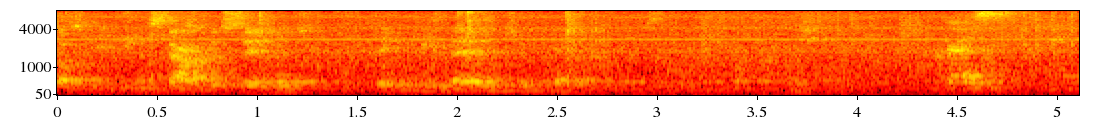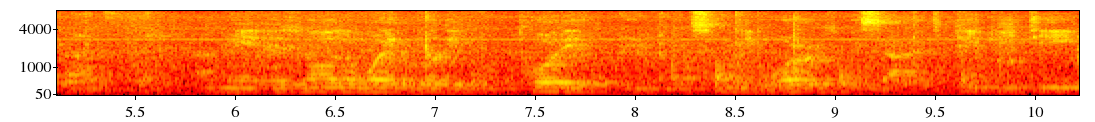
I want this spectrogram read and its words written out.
sound decisions, they can be led into the game. Chris, any thoughts? I mean, there's no other way to really put it in in so many words besides PPT,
